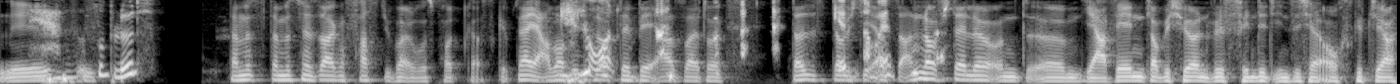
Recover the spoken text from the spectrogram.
Nee. Ja, das ist so blöd. Da müssen, da müssen wir sagen, fast überall, wo es Podcasts gibt. Naja, aber genau. auf der BR-Seite. Das ist, glaube ich, die genau. erste Anlaufstelle. Und ähm, ja, wer ihn, glaube ich, hören will, findet ihn sicher auch. Es gibt ja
